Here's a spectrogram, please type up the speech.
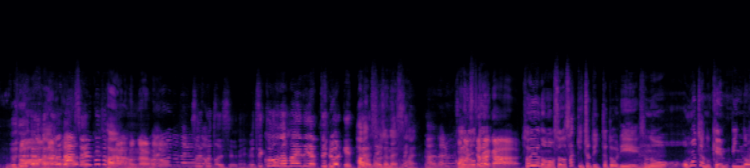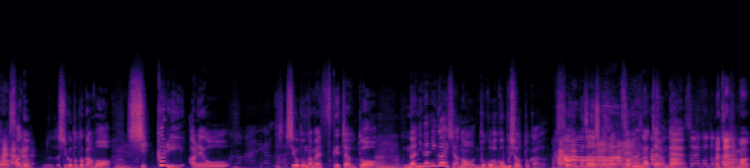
あそういうことはい。なるほどなるほなるほどどなるほど。そういうことですよね。別にこの名前でやってるわけではないはいそうじゃないです。はい。うんあなるほど。この人らがというのもそのさっきちょっと言った通り、うん。そのおもちゃの検品の作業、はいはい仕事とかも、うん。しっかりあれを仕事の名前つけちゃうと、うん何々会社のどこどこ部署とか、はい。そういうことにしかそういうふうになっちゃうんで。そういうことなっちゃうしかも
